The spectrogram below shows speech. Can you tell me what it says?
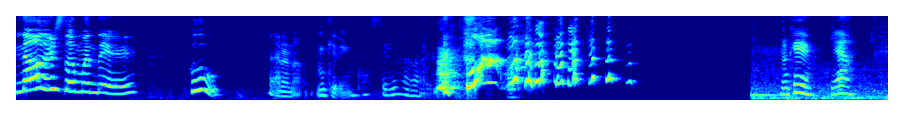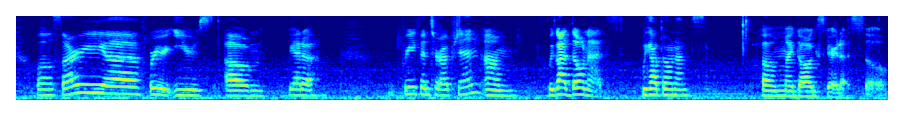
no, there's someone there. Who? I don't know. I'm kidding. Don't say that. Okay, yeah. Well, sorry uh, for your ears. Um, we had a brief interruption. Um, we got donuts. We got donuts. Um, my dog scared us, so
